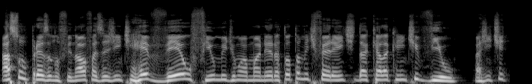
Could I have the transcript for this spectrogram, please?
a surpresa no final faz a gente rever o filme de uma maneira totalmente diferente daquela que a gente viu. A gente,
